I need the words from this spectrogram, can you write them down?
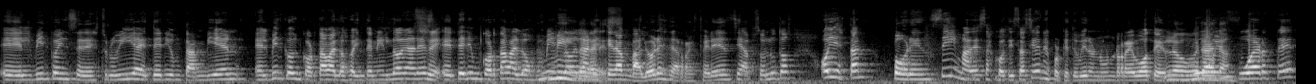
el Bitcoin se destruía, Ethereum también. El Bitcoin cortaba los 20 mil dólares, Ethereum cortaba los mil dólares, que eran valores de referencia absolutos. Hoy están por encima de esas cotizaciones porque tuvieron un rebote muy fuerte.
